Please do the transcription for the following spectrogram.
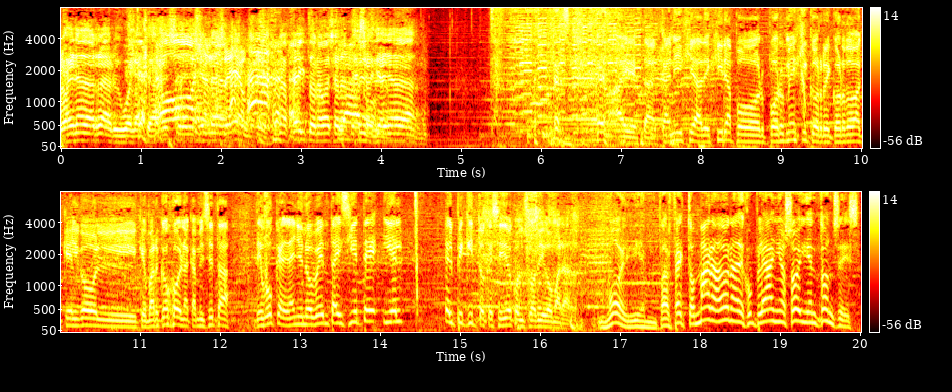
No hay nada raro igual acá. No, es, ya una- es un afecto, no vayan a Claro. pensar que hay nada. Ahí está, Canigia de gira por, por México recordó aquel gol que marcó con la camiseta de Boca en el año 97 y el, el piquito que se dio con su amigo Maradona. Muy bien, perfecto. Maradona de cumpleaños hoy entonces.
